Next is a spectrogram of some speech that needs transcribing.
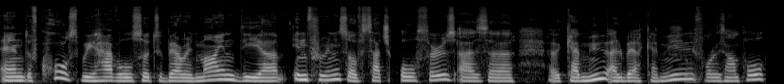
And of course, we have also to bear in mind the uh, influence of such authors as as uh, uh, Camus, Albert Camus, for example,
